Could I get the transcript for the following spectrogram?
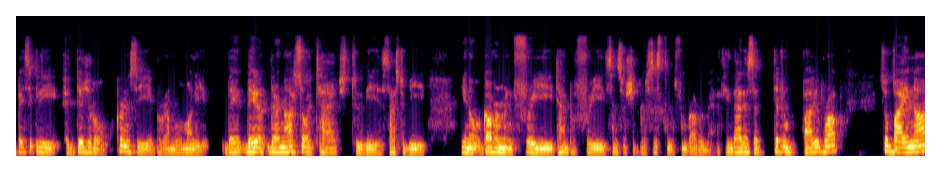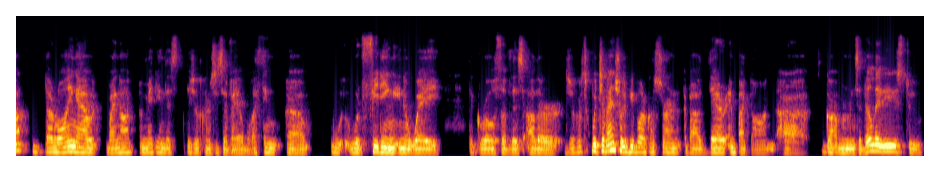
basically a digital currency, programmable money. They they they're not so attached to the it has to be, you know, government free, tamper free, censorship resistance from government. I think that is a different value prop. So by not rolling out, by not making this digital currencies available, I think uh, we're feeding in a way the growth of this other, which eventually people are concerned about their impact on uh, government's abilities to,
